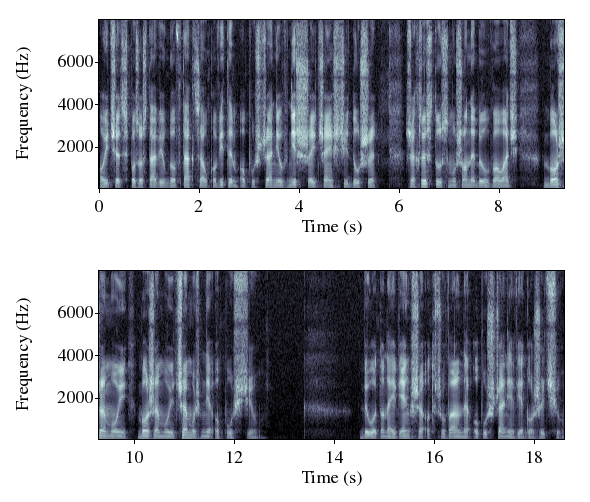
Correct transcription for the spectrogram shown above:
Ojciec pozostawił go w tak całkowitym opuszczeniu w niższej części duszy, że Chrystus zmuszony był wołać: Boże mój, Boże mój, czemuś mnie opuścił? było to największe odczuwalne opuszczenie w jego życiu.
